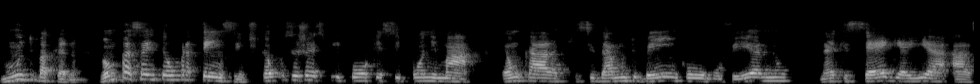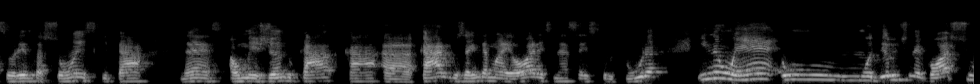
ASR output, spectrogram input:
muito bacana. Vamos passar então para Tencent. Então você já explicou que esse Pony Ma é um cara que se dá muito bem com o governo, né, que segue aí a, as orientações, que está né, almejando car car cargos ainda maiores nessa estrutura. E não é um modelo de negócio,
